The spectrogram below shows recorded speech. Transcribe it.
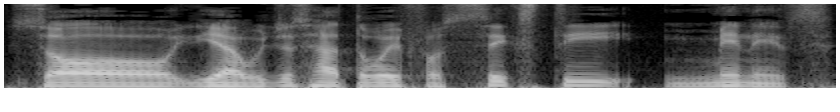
so yeah, we just have to wait for 60 minutes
